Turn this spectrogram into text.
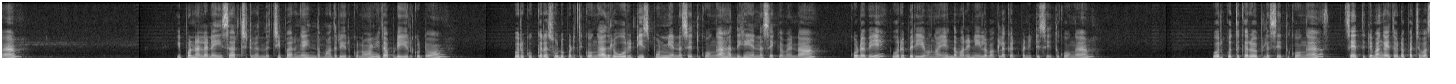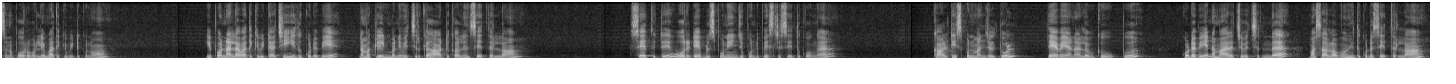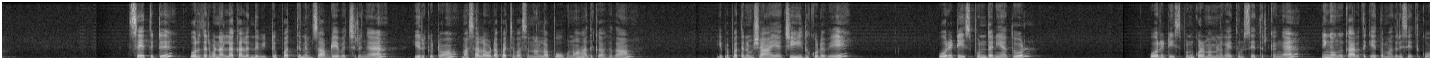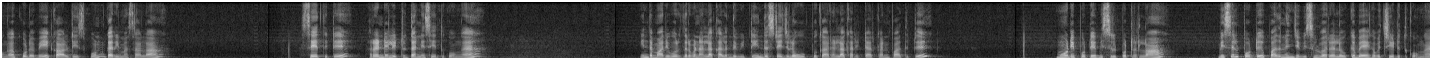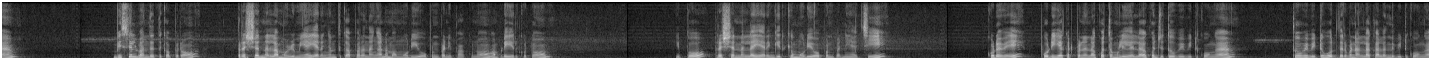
இப்போ நல்லா நைஸாக அரைச்சிட்டு வந்துச்சு. பாருங்கள் இந்த மாதிரி இருக்கணும். இது அப்படியே இருக்கட்டும். ஒரு குக்கரை சூடுபடுத்திக்கோங்க. அதில் ஒரு டீஸ்பூன் எண்ணெய் சேர்த்துக்கோங்க. அதிகம் எண்ணெய் சேர்க்க வேண்டாம். கூடவே ஒரு பெரிய வெங்காயம் இந்த மாதிரி நீல வாக்கில் கட் பண்ணிவிட்டு சேர்த்துக்கோங்க. ஒரு கொத்து கருவேப்பிலை சேர்த்துக்கோங்க. சேர்த்துட்டு வெங்காயத்தோட பச்சை வாசனை போகிற வரலையும் வதக்கி விட்டுக்கணும். இப்போது நல்லா வதக்கி விட்டாச்சு. இது கூடவே நம்ம க்ளீன் பண்ணி வச்சுருக்க ஆட்டுக்காலையும் சேர்த்துடலாம். சேர்த்துட்டு ஒரு டேபிள் ஸ்பூன் இஞ்சி பூண்டு பேஸ்ட்டு சேர்த்துக்கோங்க. கால் டீஸ்பூன் மஞ்சள் தூள் தேவையான அளவுக்கு உப்பு கூடவே நம்ம அரைச்சி வச்சுருந்த மசாலாவும் இது கூட சேர்த்துடலாம். சேர்த்துட்டு ஒரு தடவை நல்லா கலந்து விட்டு பத்து நிமிஷம் அப்படியே வச்சுருங்க. இருக்கட்டும். மசாலாவோட பச்சை வாசம் நல்லா போகணும். அதுக்காக தான். இப்போ பத்து நிமிஷம் ஆயாச்சு. இது கூடவே ஒரு டீஸ்பூன் தனியாத்தூள் ஒரு டீஸ்பூன் குழம்பு மிளகாய் தூள் சேர்த்துருக்கேங்க. நீங்கள் உங்கள் காரத்துக்கு ஏற்ற மாதிரி சேர்த்துக்கோங்க. கூடவே கால் டீஸ்பூன் கறி மசாலா சேர்த்துட்டு ரெண்டு லிட்டர் தண்ணி சேர்த்துக்கோங்க. இந்த மாதிரி ஒரு தடவை நல்லா கலந்து விட்டு இந்த ஸ்டேஜில் உப்பு காரெல்லாம் கரெக்டாக இருக்கான்னு பார்த்துட்டு மூடி போட்டு விசில் போட்டுடலாம். விசில் போட்டு பதினஞ்சு விசில் வர அளவுக்கு வேக வச்சு எடுத்துக்கோங்க. விசில் வந்ததுக்கப்புறம் ப்ரெஷர் நல்லா முழுமையாக இறங்கினதுக்கு அப்புறம் தாங்க நம்ம மூடி ஓப்பன் பண்ணி பார்க்கணும். அப்படியே இருக்கட்டும். இப்போது ப்ரெஷர் நல்லா இறங்கியிருக்கு மூடி ஓப்பன் பண்ணியாச்சு. கூடவே பொடியாக கட் பண்ணனா கொத்தமல்லி இலை கொஞ்சம் தூவி விட்டுக்கோங்க. தூவி விட்டு ஒரு தடவை நல்லா கலந்து விட்டுக்கோங்க.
